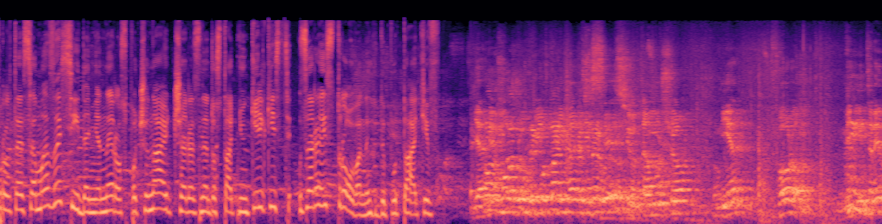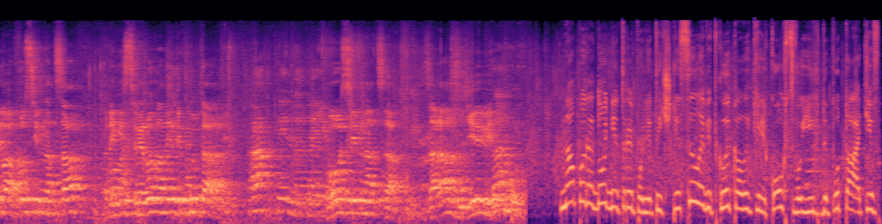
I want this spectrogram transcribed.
Проте саме засідання не розпочинають через недостатню кількість зареєстрованих депутатів. Я не можу відкривати сесію, тому що нет форум. Мені треба 18 реєстрованих депутатів. 18. Зараз 9. Напередодні три політичні сили відкликали кількох своїх депутатів.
